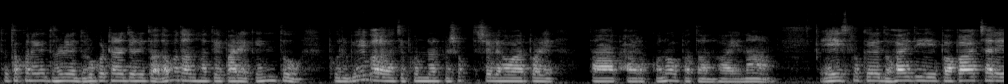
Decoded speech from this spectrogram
ততক্ষণ এই ধরনের দুর্ঘটনা জনিত অধপতন হতে পারে। কিন্তু পূর্বেই বলা হয়েছে পুণ্যরূপে শক্তিশালী হওয়ার পরে তার আর কোনো পতন হয় না। এই শ্লোকের দোহাই দিয়ে পাপাচারে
